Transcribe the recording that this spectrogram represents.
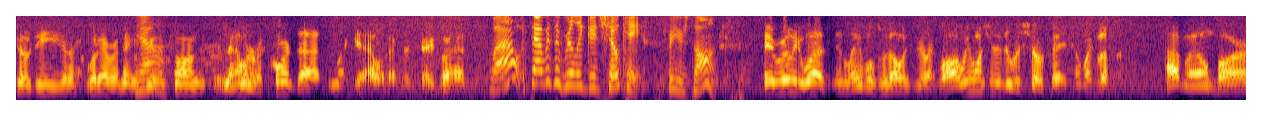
Jo Dee or whatever, and they would hear Yeah. the songs. And then I want to record that. I'm like, yeah, whatever. Okay, go ahead. Wow. So that was a really good showcase for your songs. It really was. And labels would always be like, well, we want you to do a showcase. I'm like, listen, I have my own bar,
